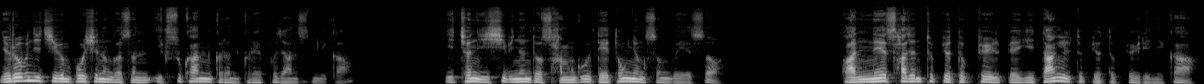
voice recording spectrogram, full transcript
여러분이 지금 보시는 것은 익숙한 그런 그래프지 않습니까? 2022년도 3구 대통령 선거에서 관내 사전투표 득표일 빼기 당일 투표 득표일이니까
